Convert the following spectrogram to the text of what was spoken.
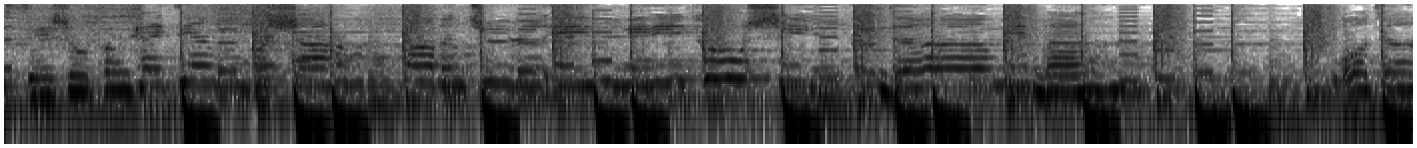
随手放开电话上那本指引迷途心灵的密码。我的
